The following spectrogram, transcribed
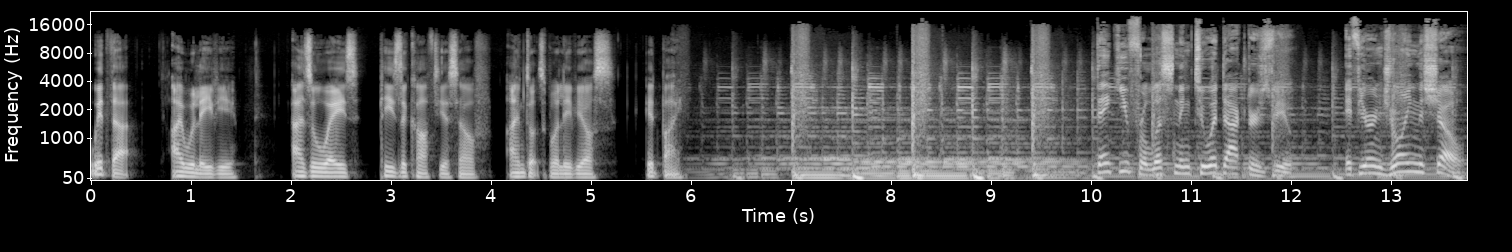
With that, I will leave you. As always, please look after yourself. I'm Dr. Polyvios. Goodbye. Thank you for listening to A Doctor's View. If you're enjoying the show,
